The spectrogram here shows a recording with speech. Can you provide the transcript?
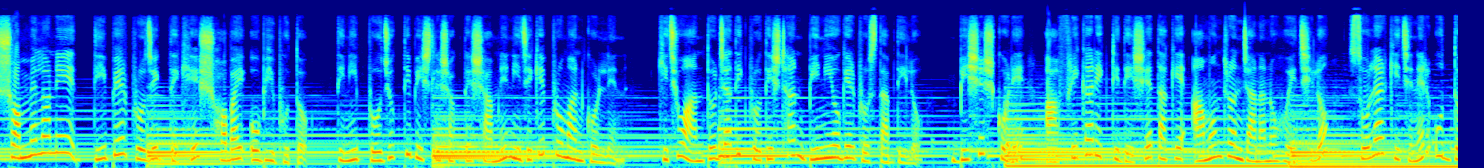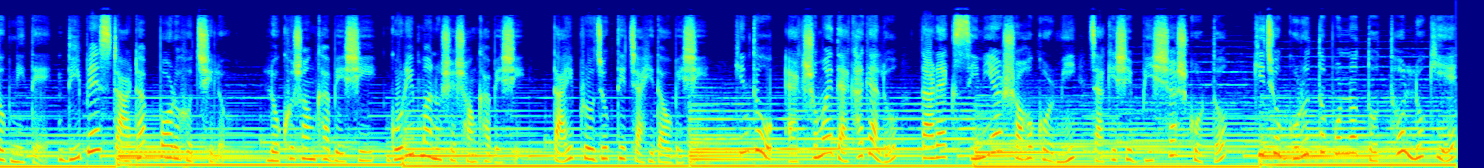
সম্মেলনে দ্বীপের প্রজেক্ট দেখে সবাই অভিভূত। তিনি প্রযুক্তি বিশ্লেষকদের সামনে নিজেকে প্রমাণ করলেন। কিছু আন্তর্জাতিক প্রতিষ্ঠান বিনিয়োগের প্রস্তাব দিল। বিশেষ করে আফ্রিকার একটি দেশে তাকে আমন্ত্রণ জানানো হয়েছিল সোলার কিচেনের উদ্যোগ নিতে। দ্বীপে স্টার্ট বড় হচ্ছিল। লোকসংখ্যা বেশি, গরিব মানুষের সংখ্যা বেশি, তাই প্রযুক্তির চাহিদাও বেশি। কিন্তু একসময় দেখা গেল, তার এক সিনিয়র সহকর্মী, যাকে সে বিশ্বাস করত, কিছু গুরুত্বপূর্ণ তথ্য লুকিয়ে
